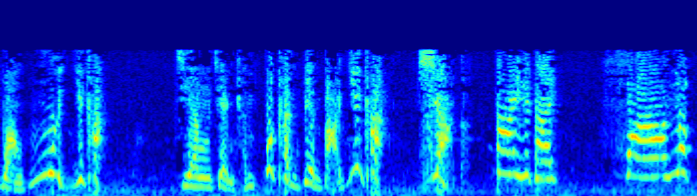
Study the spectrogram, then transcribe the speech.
往屋里一看，江建成不看便罢，一看吓得呆呆发愣。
